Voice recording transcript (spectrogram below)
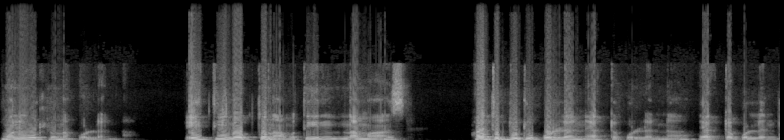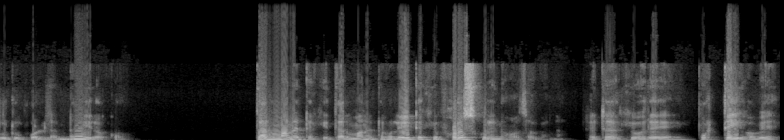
মনে উঠল না, পড়লেন না। এই তিন অক্ত নাম, তিন নামাজ, হয়তো দুটো পড়লেন, একটা পড়লেন না, একটা পড়লেন, দুটো পড়লেন না, এরকম। তার মানেটা কি? তার মানেটা হলো এটাকে ফরজ করে নেওয়া যাবে না। এটা একেবারে পড়তেই হবে।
